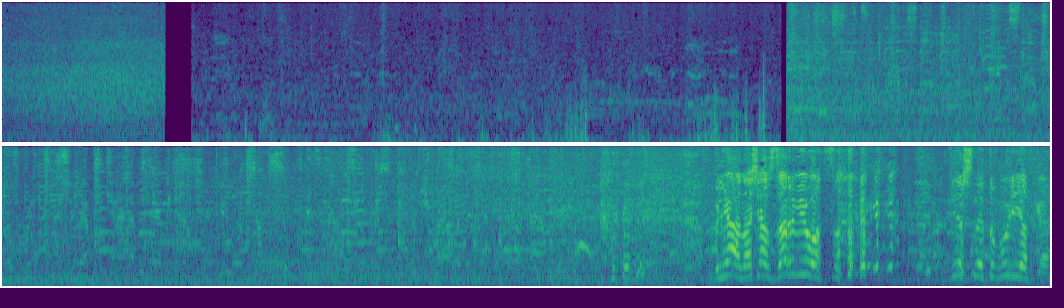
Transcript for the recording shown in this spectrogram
Бля, она сейчас взорвется. Бешеная табуретка.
